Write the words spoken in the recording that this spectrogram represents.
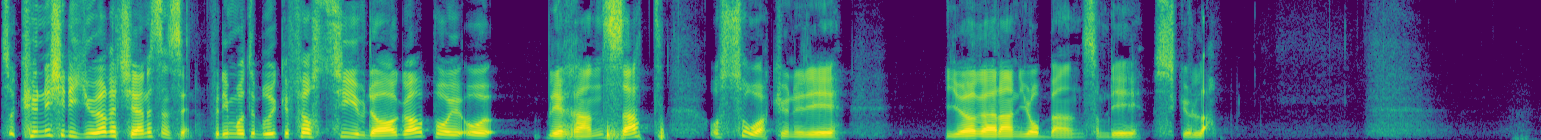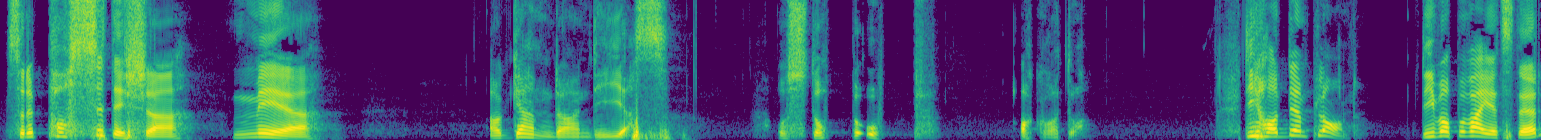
så kunne ikke de gjøre tjenesten sin. For de måtte bruke først syv dager på å bli renset, og så kunne de gjøre den jobben som de skulle. Så det passet ikke med agendaen deres å stoppe opp akkurat da. De hadde en plan. De var på vei et sted,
